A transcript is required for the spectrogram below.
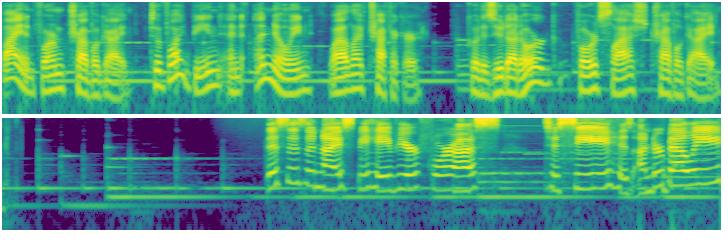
Buy Informed travel guide to avoid being an unknowing wildlife trafficker. Go to zoo.org forward slash travel guide. This is a nice behavior for us to see his underbelly.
